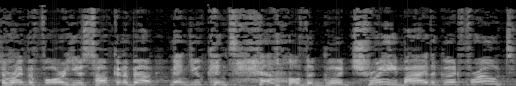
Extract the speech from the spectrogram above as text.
And right before he was talking about, man, you can tell the good tree by the good fruit.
